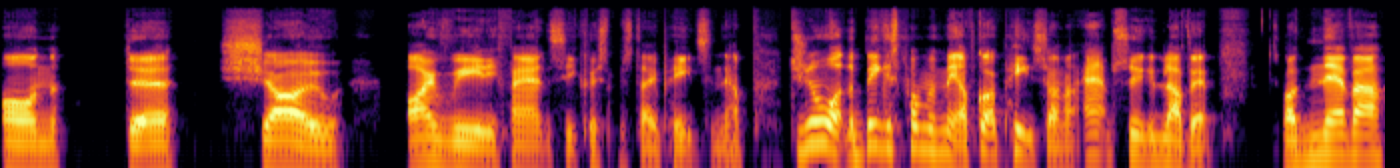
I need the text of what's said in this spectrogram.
on the show. I really fancy Christmas Day pizza now. Do you know what? The biggest problem with me, I've got a pizza and I absolutely love it. I've never,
